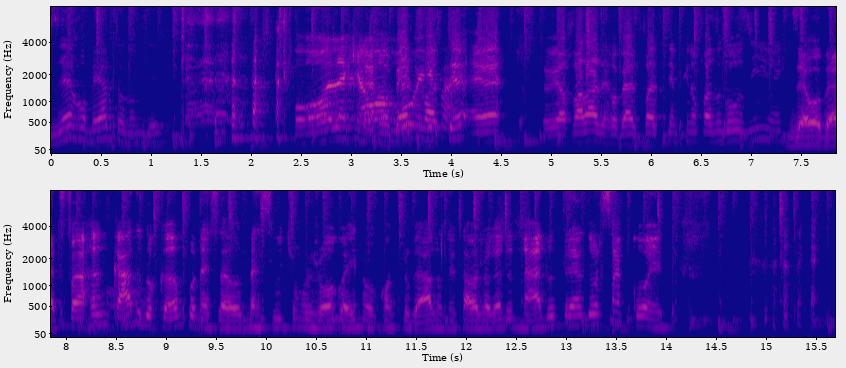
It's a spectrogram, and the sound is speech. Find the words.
Zé Roberto é o nome dele. Olha que é uma Roberto boa, faz tempo. É, eu ia falar, Zé Roberto faz tempo que não faz um golzinho, hein? Zé Roberto foi arrancado do campo nessa, nesse último jogo aí no, contra o Galo, né? Tava jogando nada, o treinador sacou ele.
